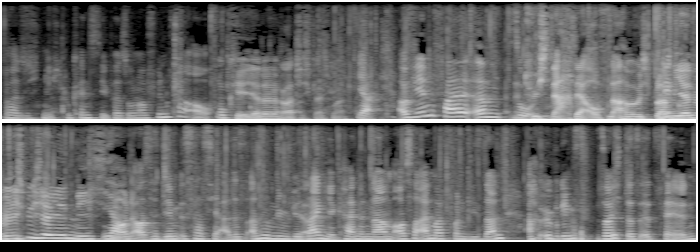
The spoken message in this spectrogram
Weiß ich nicht. Du kennst die Person auf jeden Fall auch. Okay, ja, dann rate ich gleich mal. Ja, auf jeden Fall, ähm, so. Natürlich nach der Aufnahme, aber ich blamieren will ich mich ja hier nicht. Ja, und außerdem ist das hier alles anonym. Wir Ja. sagen hier keine Namen, außer einmal von Lisanne. Ach, übrigens, soll ich das erzählen?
